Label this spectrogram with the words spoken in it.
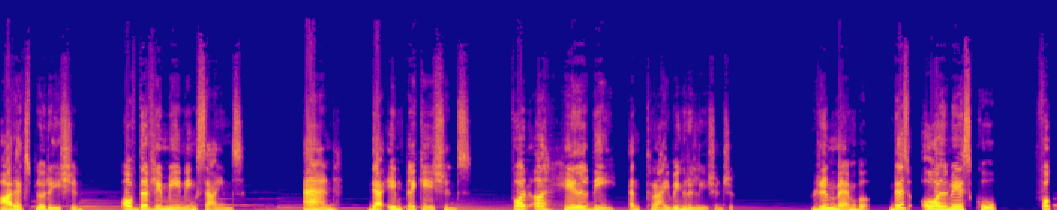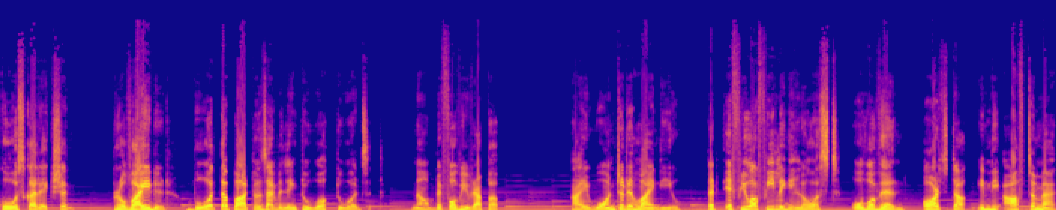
our exploration of the remaining signs and their implications for a healthy and thriving relationship. Remember, there's always scope for course correction provided both the partners are willing to work towards it. Now, before we wrap up, I want to remind you that if you are feeling lost, overwhelmed, or stuck in the aftermath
